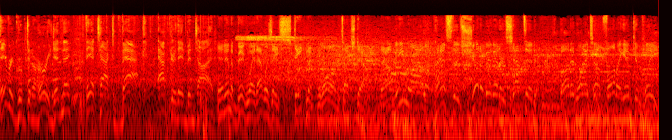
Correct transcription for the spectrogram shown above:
They regrouped in a hurry, didn't they? They attacked back after they'd been tied. And in a big way, that was a statement long touchdown. Now, meanwhile, a pass that should have been intercepted, but it winds up falling incomplete.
